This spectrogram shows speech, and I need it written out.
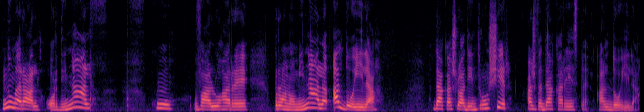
numeral ordinal cu valoare pronominală, al doilea. Dacă aș lua dintr-un șir, aș vedea care este al doilea.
